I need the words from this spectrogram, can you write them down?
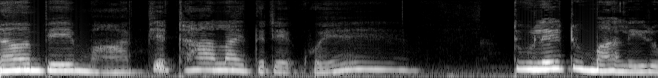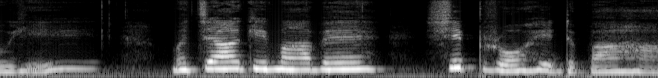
လမ်းဘေးမှာပြစ်ထားလိုက်တဲ့ကွယ်တူလေးတူမလေးတို့ရေမကြခင်မှာပဲရှစ်ပရောဟိတ်တပါးဟာ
